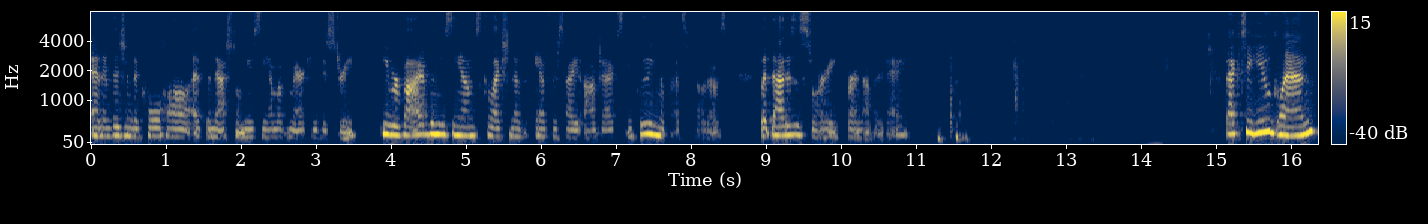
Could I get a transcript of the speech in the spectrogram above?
and envisioned a coal hall at the National Museum of American History. He revived the museum's collection of anthracite objects, including the Bretz photos, but that is a story for another day. Back to you, Glenn.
